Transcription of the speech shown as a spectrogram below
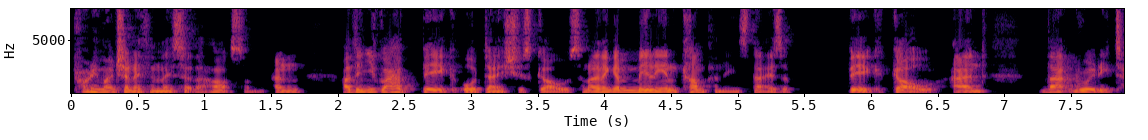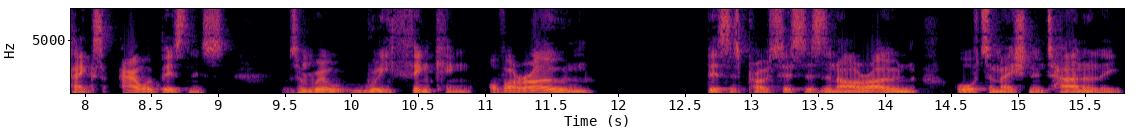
pretty much anything they set their hearts on. And I think you've got to have big, audacious goals. And I think a million companies, that is a big goal. And that really takes our business some real rethinking of our own business processes and our own automation internally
